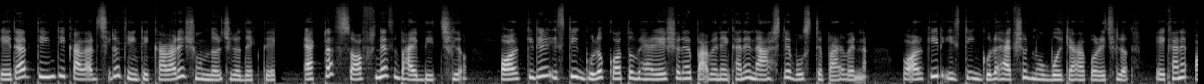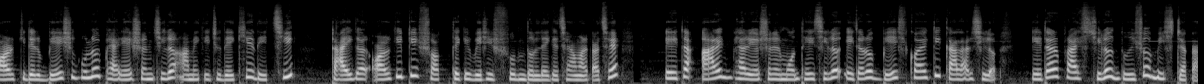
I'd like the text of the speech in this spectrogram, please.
এটার তিনটি কালার ছিল, তিনটি কালারে সুন্দর ছিল দেখতে। একটা সফটনেস ভাইব দিচ্ছিল। অর্কিডের স্টিকগুলো কত ভ্যারিয়েশনের পাবেন এখানে না আসলে বুঝতে পারবেন না। অর্কিড স্টিকগুলো একশো নব্বই টাকা করেছিল। এখানে অর্কিডের বেশগুলো ভ্যারিয়েশন ছিল, আমি কিছু দেখিয়ে দিচ্ছি। টাইগার অর্কিডটি সব থেকে বেশি সুন্দর লেগেছে আমার কাছে। এটা আরেক ভ্যারিয়েশনের মধ্যেই ছিল, এটারও বেশ কয়েকটি কালার ছিল। এটার প্রাইস ছিল দুইশো বিশ টাকা।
